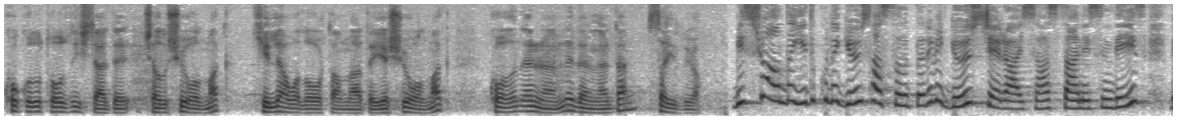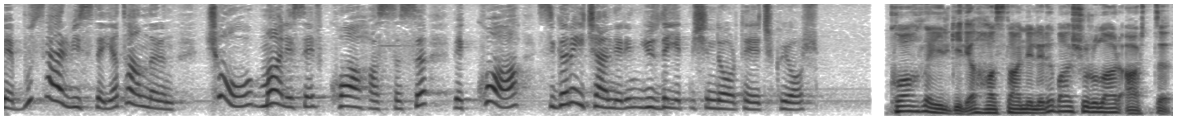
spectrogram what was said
kokulu tozlu işlerde çalışıyor olmak, kirli havalı ortamlarda yaşıyor olmak koağın en önemli nedenlerden sayılıyor. Biz şu anda Yedikule Göğüs Hastalıkları ve Göğüs Cerrahisi Hastanesi'ndeyiz ve bu serviste yatanların çoğu maalesef koa hastası ve koa sigara içenlerin %70'inde ortaya çıkıyor. Koahla ilgili hastanelere başvurular arttı.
